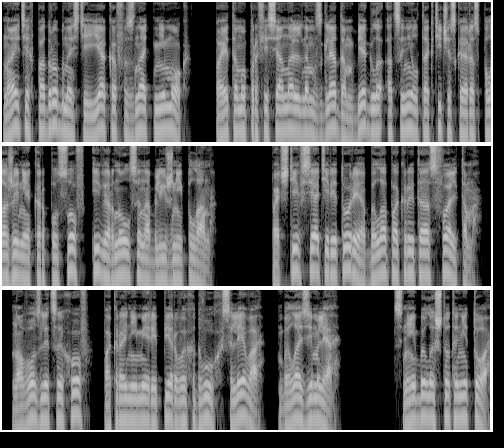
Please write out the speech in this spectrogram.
Но этих подробностей Яков знать не мог, поэтому профессиональным взглядом бегло оценил тактическое расположение корпусов и вернулся на ближний план. Почти вся территория была покрыта асфальтом, но возле цехов, по крайней мере первых двух слева, была земля. С ней было что-то не то.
